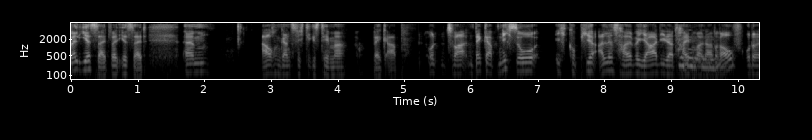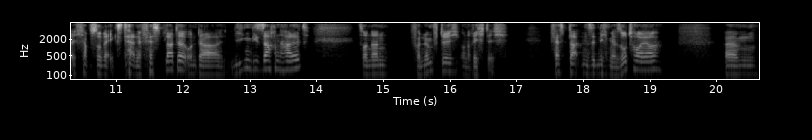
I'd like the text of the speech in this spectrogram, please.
weil ihr es seid, weil ihr es seid. Ähm, auch ein ganz wichtiges Thema, Backup. Und zwar ein Backup nicht so, ich kopiere alles halbe Jahr die Dateien mhm. mal da mhm. drauf oder ich habe so eine externe Festplatte und da liegen die Sachen halt, sondern vernünftig und richtig. Festplatten sind nicht mehr so teuer. Ähm,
